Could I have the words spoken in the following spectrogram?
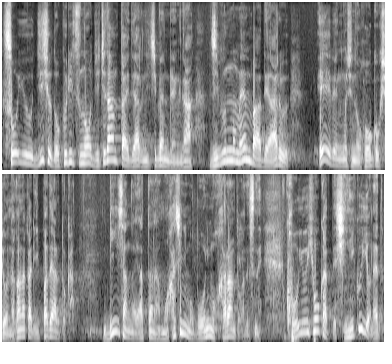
そういう自主独立の自治団体である日弁連が自分のメンバーである A 弁護士の報告書はなかなか立派であるとか B さんがやったのはもう箸にも棒にもかからんとかですね。こういう評価ってしにくいよねと。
